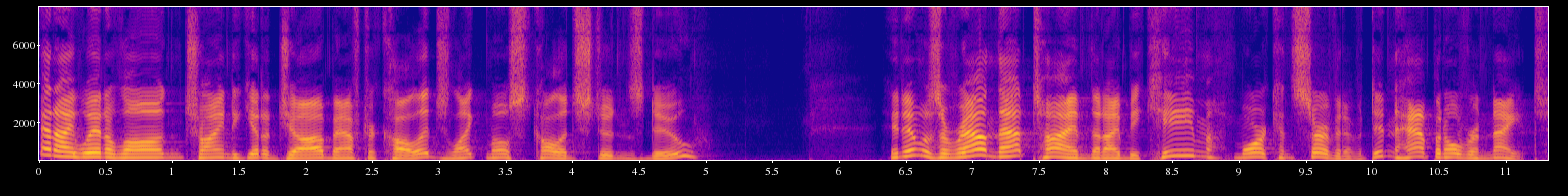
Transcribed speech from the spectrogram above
And I went along trying to get a job after college, like most college students do. And it was around that time that I became more conservative. It didn't happen overnight.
